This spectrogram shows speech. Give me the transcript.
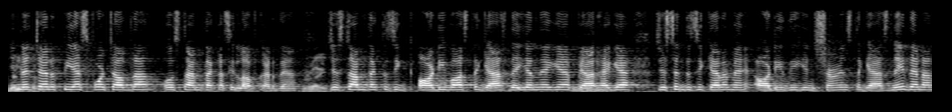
ਜਿੰਨੇ ਚਿਰ PS4 ਚੱਲਦਾ ਉਸ ਟਾਈਮ ਤੱਕ ਅਸੀਂ ਲਵ ਕਰਦੇ Right. ਜਿਸ ਟਾਈਮ ਤੱਕ ਤੁਸੀਂ ਆਡੀ ਵਾਸਤੇ ਗੈਸ ਦੇਈ ਜਾਂਦੇ ਹੈਗੇ ਆ ਪਿਆਰ ਹੈਗਾ ਜਿਸ ਦਿਨ ਤੁਸੀਂ ਕਹਿਣਾ ਮੈਂ ਆਡੀ ਦੀ ਇੰਸ਼ੋਰੈਂਸ ਤੇ ਗੈਸ ਨਹੀਂ ਦੇਣਾ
